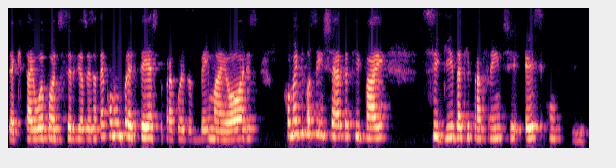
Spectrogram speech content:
né, que Taiwan pode servir, às vezes, até como um pretexto para coisas bem maiores. Como é que você enxerga que vai seguir daqui para frente esse conflito?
